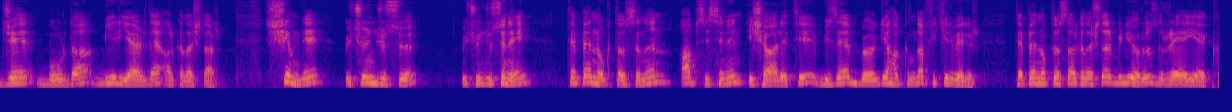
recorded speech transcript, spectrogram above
C burada bir yerde arkadaşlar. Şimdi üçüncüsü, üçüncüsü ne? Tepe noktasının apsisinin işareti bize bölge hakkında fikir verir. Tepe noktası arkadaşlar biliyoruz RYK.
